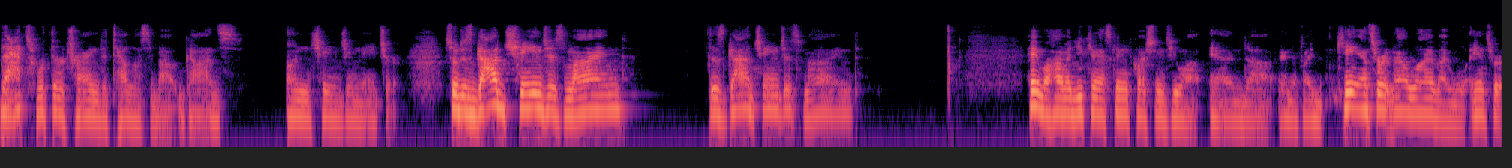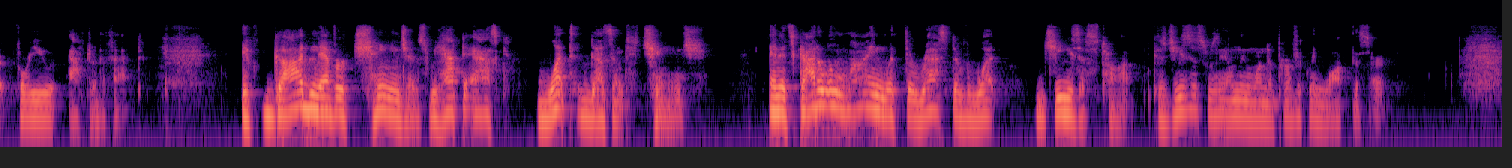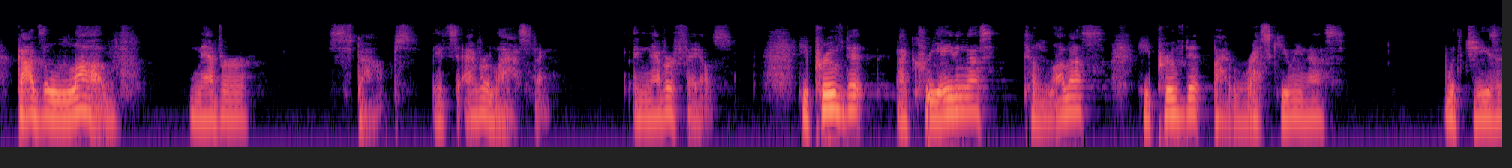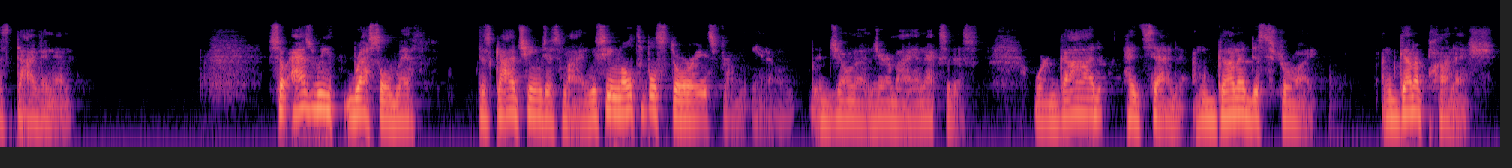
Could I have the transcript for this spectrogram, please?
That's what they're trying to tell us about God's unchanging nature. So, does God change his mind? Does God change his mind? Hey, Mohammed, you can ask any questions you want. And, uh, and if I can't answer it now live, I will answer it for you after the fact. If God never changes, we have to ask, what doesn't change? And it's got to align with the rest of what Jesus taught, because Jesus was the only one to perfectly walk this earth. God's love never stops, it's everlasting, it never fails. He proved it by creating us to love us, He proved it by rescuing us with Jesus diving in. So as we wrestle with does God change his mind? We see multiple stories from, you know, Jonah and Jeremiah and Exodus where God had said, I'm going to destroy. I'm going to punish.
